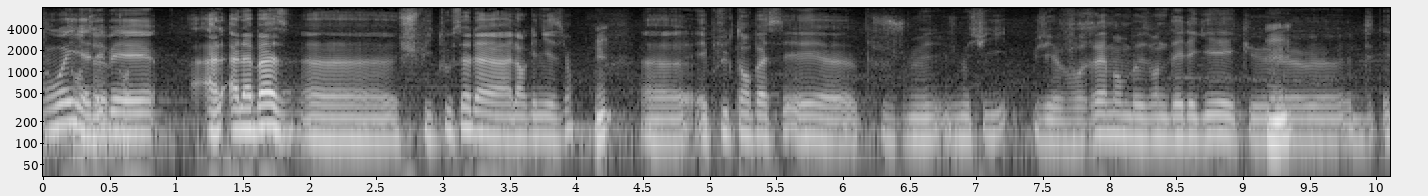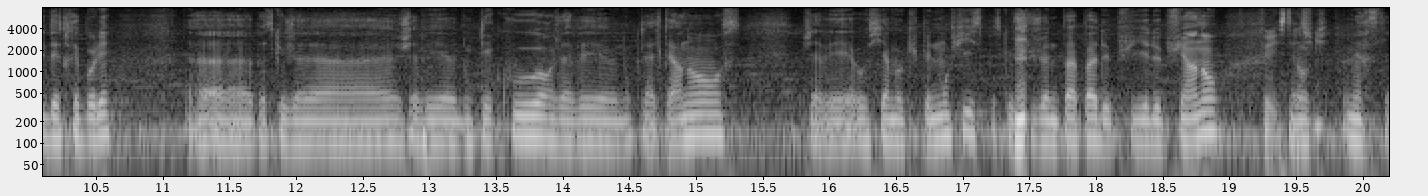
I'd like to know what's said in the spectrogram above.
Oui, il y a Pour des. te- bé- À, à la base, euh, je suis tout seul à, à l'organisation. Euh, et plus le temps passait, plus je me, je me suis dit, j'ai vraiment besoin de déléguer et que d- d'être épaulé. Euh, parce que j'a- j'avais euh, donc les cours, j'avais euh, donc l'alternance, j'avais aussi à m'occuper de mon fils parce que je Hmm. suis jeune papa depuis, depuis un an. Félicitations. Donc, merci.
